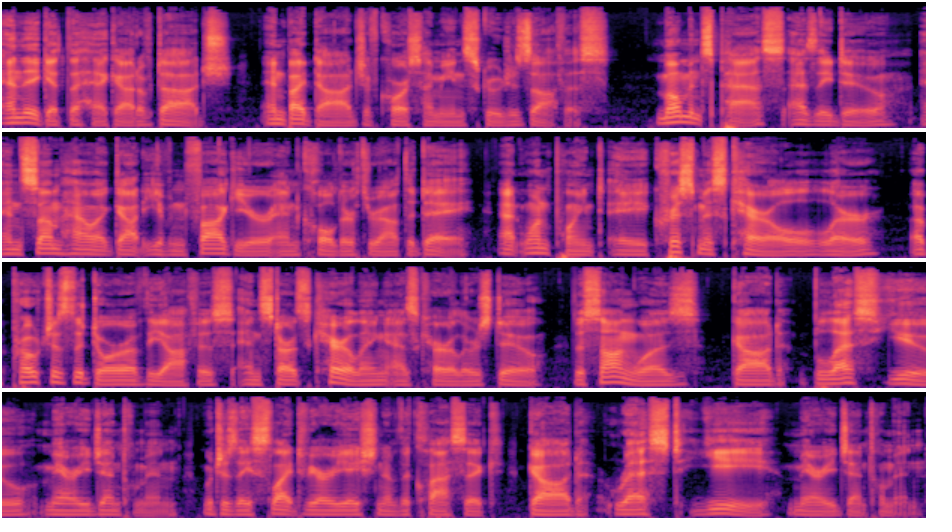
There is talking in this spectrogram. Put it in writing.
and they get the heck out of Dodge. And by Dodge, of course, I mean Scrooge's office. Moments pass, as they do, and somehow it got even foggier and colder throughout the day. At one point, a Christmas caroler approaches the door of the office and starts caroling as carolers do. The song was God Bless You, Merry Gentlemen, which is a slight variation of the classic God Rest Ye, Merry Gentlemen.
